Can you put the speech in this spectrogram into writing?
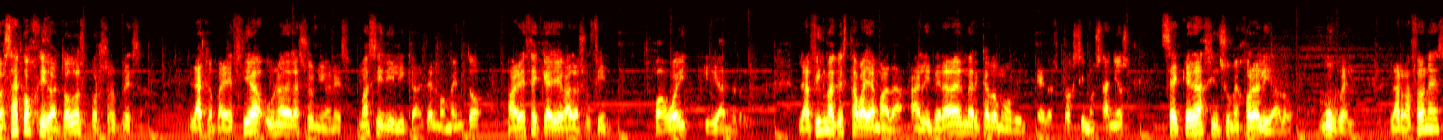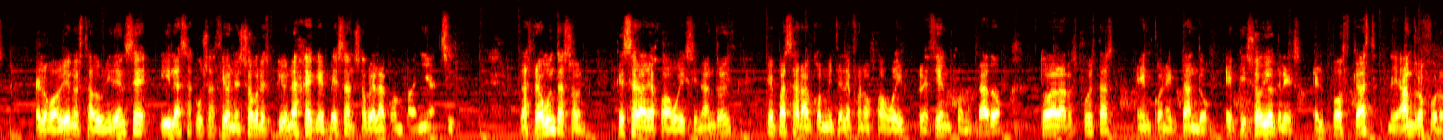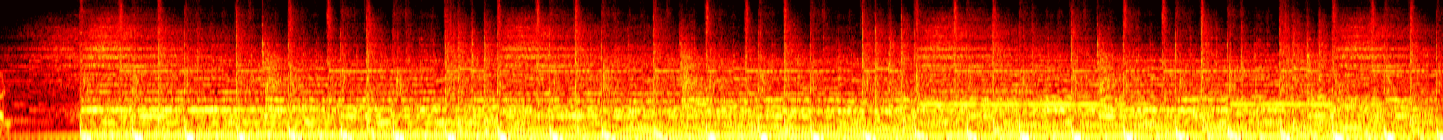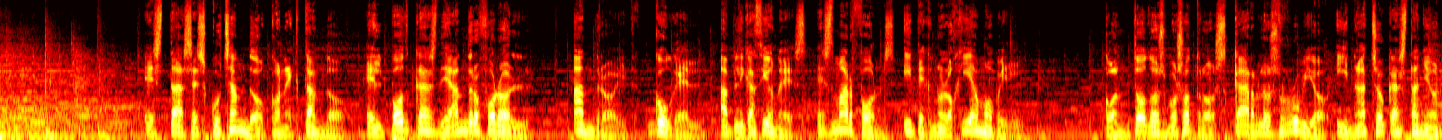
Nos ha cogido a todos por sorpresa. La que parecía una de las uniones más idílicas del momento parece que ha llegado a su fin, Huawei y Android. La firma que estaba llamada a liderar el mercado móvil en los próximos años se queda sin su mejor aliado, Google. Las razones, el gobierno estadounidense y las acusaciones sobre espionaje que pesan sobre la compañía china. Las preguntas son, ¿qué será de Huawei sin Android? ¿Qué pasará con mi teléfono Huawei recién comprado? Todas las respuestas en Conectando, episodio 3, el podcast de Android for All. Estás escuchando Conectando, el podcast de Android for All. Android, Google, aplicaciones, smartphones y tecnología móvil. Con todos vosotros, Carlos Rubio y Nacho Castañón.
